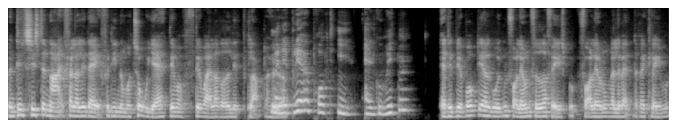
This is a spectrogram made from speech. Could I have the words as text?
Men det sidste nej falder lidt af, fordi nummer to ja, det var, det var allerede lidt klamt at høre. Men det bliver jo brugt i algoritmen. Ja, det bliver brugt i algoritmen for at lave en federe Facebook, for at lave nogle relevante reklamer.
